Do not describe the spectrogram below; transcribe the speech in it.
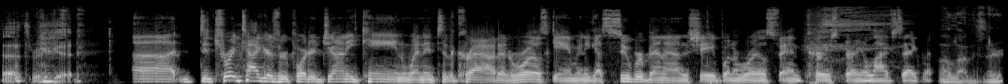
That's really good. Uh, Detroit Tigers reporter Johnny Kane went into the crowd at a Royals game and he got super bent out of shape when a Royals fan cursed during a live segment. Hold on, is there?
